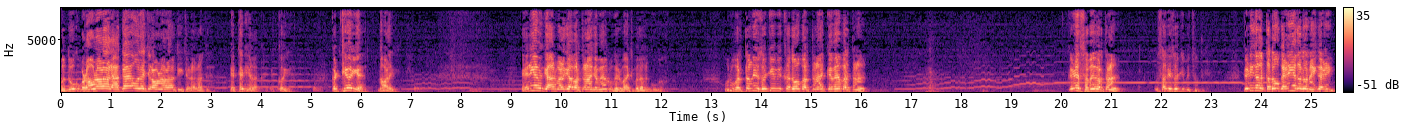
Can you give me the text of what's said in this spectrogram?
ਬੰਦੂਕ ਬਣਾਉਣ ਵਾਲਾ ਅਲੱਗ ਹੈ, ਉਹਦੇ ਚਲਾਉਣ ਵਾਲਾ ਟੀਚਰ ਅਲੱਗ ਹੈ। ਇੱਥੇ ਨਹੀਂ ਅਲੱਗ, ਇੱਕੋ ਹੀ ਹੈ। ਇਕੱਠੇ ਹੋਈ ਹੈ, ਨਾਲ ਹੀ। ਇਹ ਨਹੀਂ ਆ ਵੀ ਗਿਆਨ ਮਿਲ ਗਿਆ, ਵਰਤਣਾ ਕਿਵੇਂ, ਉਹਨੂੰ ਫਿਰ ਬਾਅਦ ਚ ਪਤਾ ਲੱਗੂਗਾ। ਉਹਨੂੰ ਵਰਤਣ ਦੀ ਸੋਚੀ ਵੀ ਕਦੋਂ ਵਰਤਣਾ, ਕਿਵੇਂ ਵਰਤਣਾ। ਕਿਹੜੇ ਸਮੇਂ ਵਰਤਣਾ, ਉਹ ਸਾਰੀ ਸੋਚੀ ਵਿੱਚ ਹੁੰਦੀ ਕਿਹੜੀ ਗੱਲ ਕਦੋਂ ਕਹਿਣੀ ਹੈ, ਕਦੋਂ ਨਹੀਂ ਕਹਿਣੀ।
